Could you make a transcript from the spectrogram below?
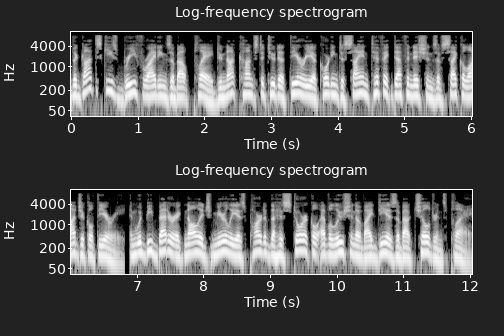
Vygotsky's brief writings about play do not constitute a theory according to scientific definitions of psychological theory, and would be better acknowledged merely as part of the historical evolution of ideas about children's play.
